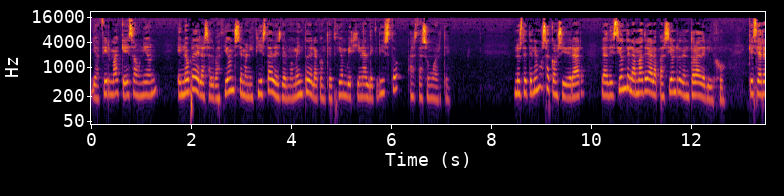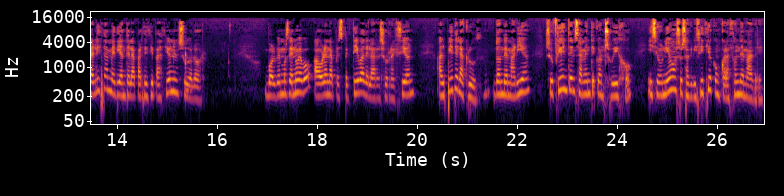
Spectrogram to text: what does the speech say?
y afirma que esa unión, en obra de la salvación, se manifiesta desde el momento de la concepción virginal de Cristo hasta su muerte. Nos detenemos a considerar la adhesión de la madre a la pasión redentora del Hijo, que se realiza mediante la participación en su dolor. Volvemos de nuevo, ahora en la perspectiva de la resurrección, al pie de la cruz, donde María sufrió intensamente con su Hijo y se unió a su sacrificio con corazón de madre,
